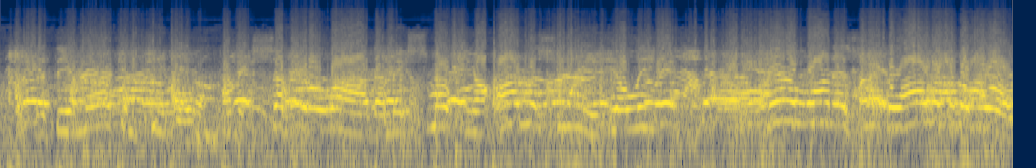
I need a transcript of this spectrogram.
That the American people have accepted a law that makes smoking a harmless weed illegal. Marijuana is legal all over the world.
